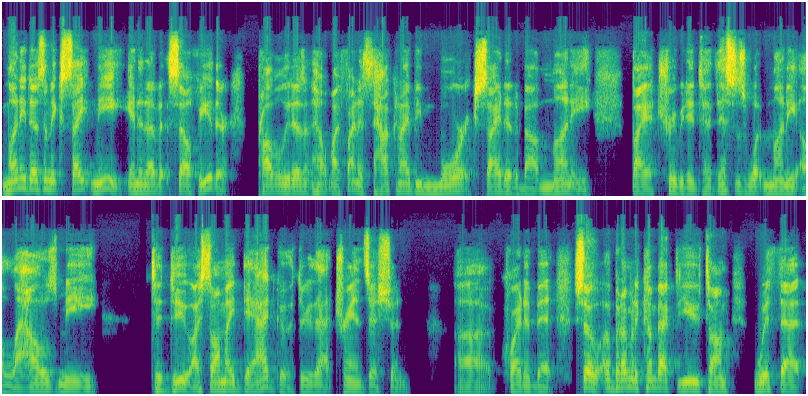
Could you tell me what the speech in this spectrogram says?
money doesn't excite me in and of itself either. Probably doesn't help my finances. How can I be more excited about money by attributing to this is what money allows me to do? I saw my dad go through that transition uh, quite a bit. So, uh, but I'm going to come back to you, Tom, with that.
